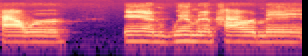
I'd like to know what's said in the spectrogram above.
power and women empowerment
